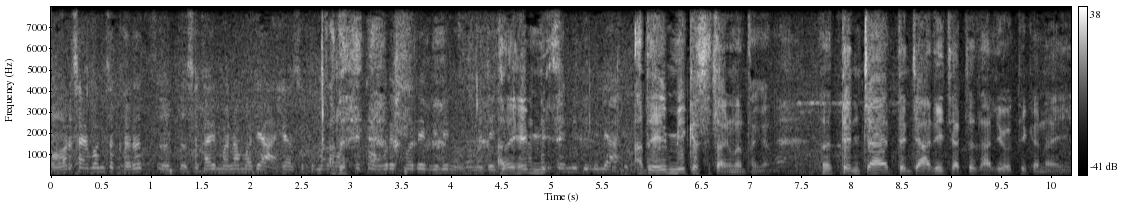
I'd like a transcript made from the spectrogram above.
पवार साहेबांचं खरंच तसं काही मनामध्ये आहे असं तुम्हाला वाटतं? काँग्रेसमध्ये विलीन होणं म्हणजे आता जे हे मी- त्यांनी दिलेले आहेत. आता हे मी कसं सांगणार सांगा? आता त्यांच्या त्यांच्या आधी चर्चा झाली होती का नाही?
